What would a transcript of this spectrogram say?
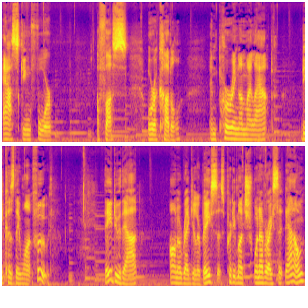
asking for a fuss or a cuddle and purring on my lap because they want food. They do that on a regular basis, pretty much whenever I sit down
